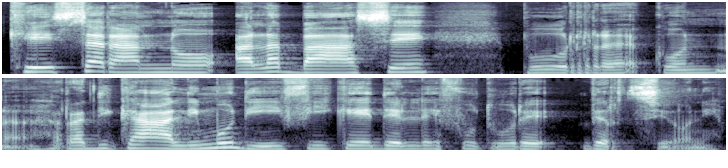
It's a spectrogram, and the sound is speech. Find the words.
che saranno alla base pur con radicali modifiche delle future versioni.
